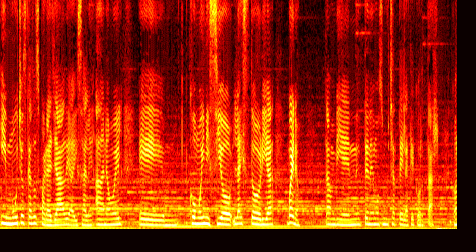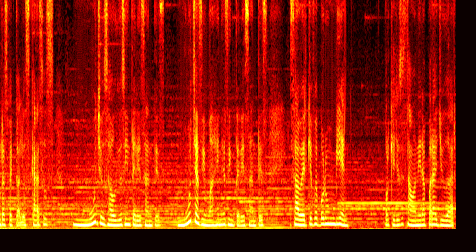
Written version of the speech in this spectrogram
y muchos casos para allá, de ahí sale Annabelle, eh, cómo inició la historia. Bueno, también tenemos mucha tela que cortar con respecto a los casos, muchos audios interesantes, muchas imágenes interesantes, saber que fue por un bien, porque ellos estaban era para ayudar,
